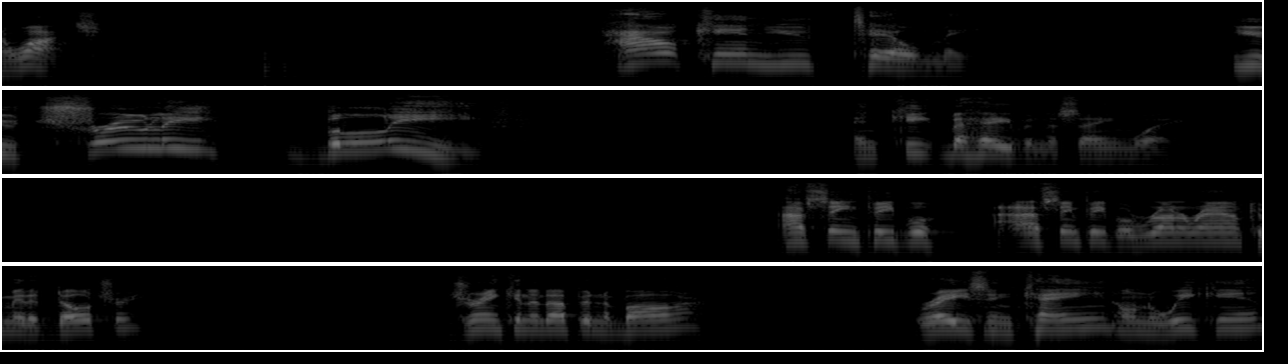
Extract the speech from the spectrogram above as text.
Now, watch. How can you tell me you truly believe and keep behaving the same way? I've seen people I've seen people run around commit adultery, drinking it up in the bar, raising Cain on the weekend,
